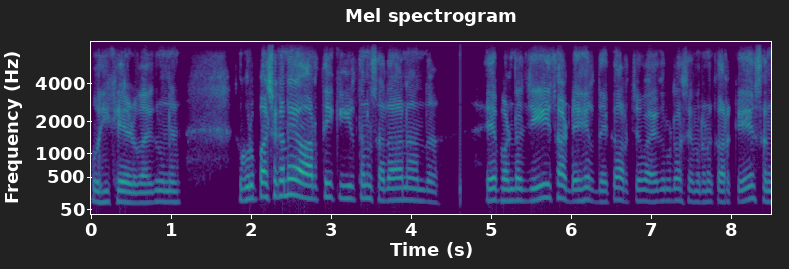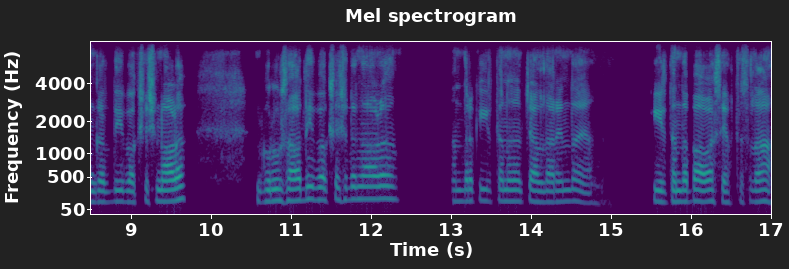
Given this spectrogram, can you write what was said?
ਉਹੀ ਖੇਡ ਵਾਹਿਗੁਰੂ ਨੇ। ਗੁਰੂ ਪਾਸ਼ਾ ਕਹਿੰਦੇ, ਆਰਤੀ ਕੀਰਤਨ ਸਦਾ ਆਨੰਦ। ਇਹ ਪੰਡਤ ਜੀ, ਸਾਡੇ ਹਿਰਦੇ ਘਰ ਚ ਵਾਹਿਗੁਰੂ ਦਾ ਸਿਮਰਨ ਕਰਕੇ ਸੰਗਤ ਦੀ ਬਖਸ਼ਿਸ਼ ਨਾਲ, ਗੁਰੂ ਸਾਹਿਬ ਦੀ ਬਖਸ਼ਿਸ਼ ਦੇ ਨਾਲ ਅੰਦਰ ਕੀਰਤਨ ਚੱਲਦਾ ਰਹਿੰਦਾ ਆ। ਕੀਰਤਨ ਦਾ ਭਾਵ ਆ ਸਿਫਤ ਸਲਾਹ।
